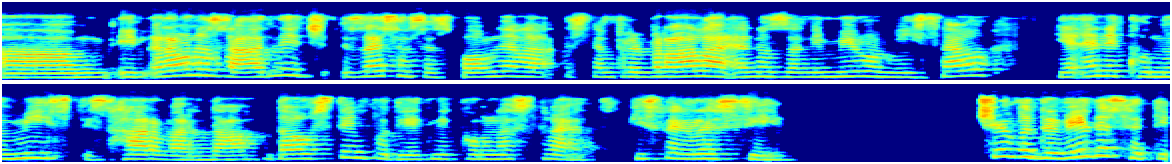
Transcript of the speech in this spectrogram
Um, in ravno zadnjič, zdaj sem se spomnila, sem prebrala eno zanimivo misel, je en ekonomist iz Harvarda dal s tem podjetnikom na svet, ki se glasi: Če v 90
